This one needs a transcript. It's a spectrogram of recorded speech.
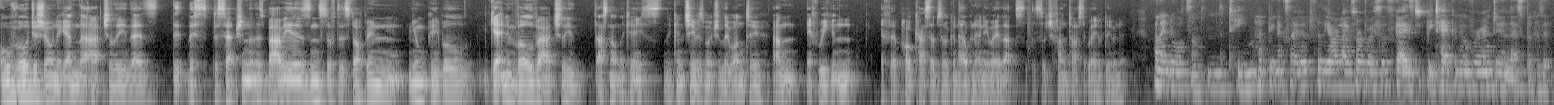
overall just showing again that actually there's th- this perception that there's barriers and stuff that's stopping young people getting involved actually that's not the case. They can achieve as much as they want to and if we can if a podcast episode can help in any way that's such a fantastic way of doing it. And I know it's something the team have been excited for the Our Lives, Our Voices guys to be taking over and doing this because it,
